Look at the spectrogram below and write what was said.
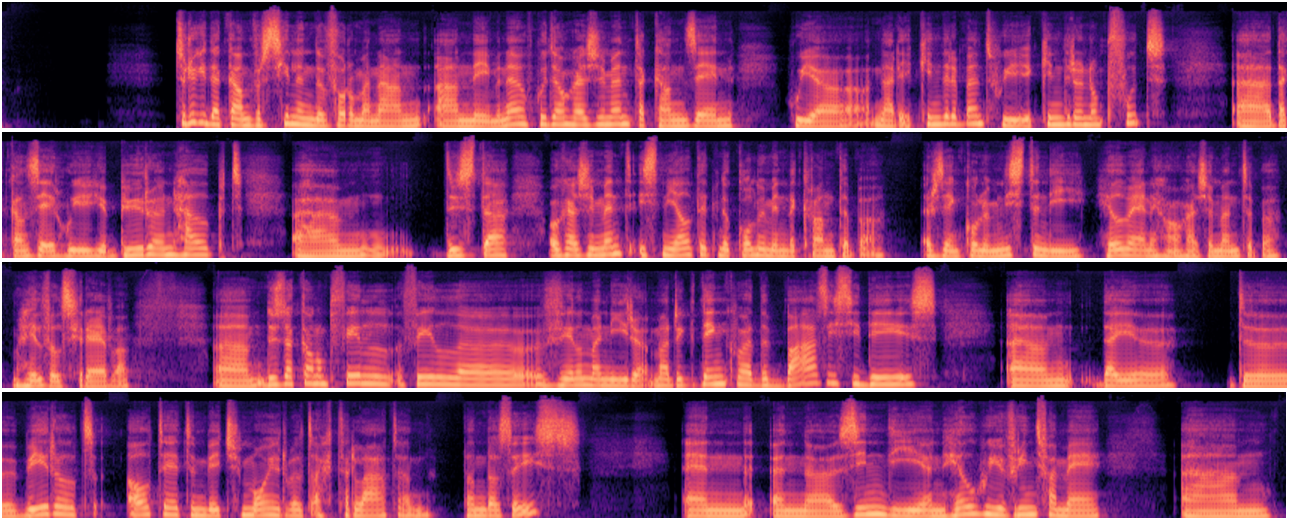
Terug, dat kan verschillende vormen aan, aannemen. Hè. Een goed engagement dat kan zijn hoe je naar je kinderen bent, hoe je je kinderen opvoedt. Uh, dat kan zijn hoe je je buren helpt. Um, dus dat engagement is niet altijd een column in de krant hebben. Er zijn columnisten die heel weinig engagement hebben, maar heel veel schrijven. Um, dus dat kan op veel, veel, uh, veel manieren. Maar ik denk wat de basisidee is, um, dat je de wereld altijd een beetje mooier wilt achterlaten dan dat ze is. En een uh, zin die een heel goede vriend van mij um,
